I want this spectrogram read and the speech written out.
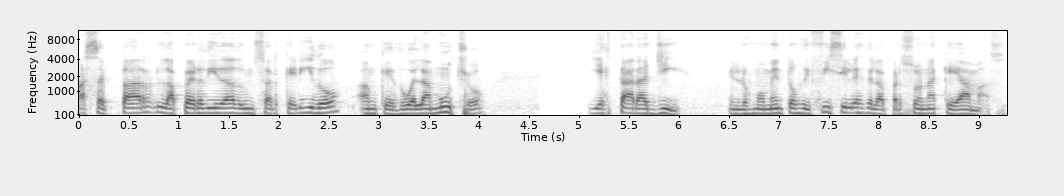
aceptar la pérdida de un ser querido, aunque duela mucho, y estar allí, en los momentos difíciles de la persona que amas,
